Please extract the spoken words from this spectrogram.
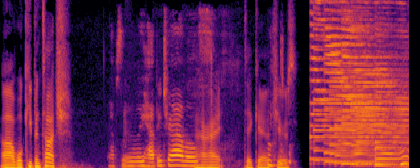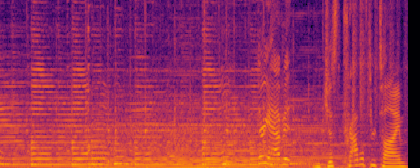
uh, we'll keep in touch. Absolutely. Happy travels. All right. Take care. Cheers. there you have it. You just traveled through time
